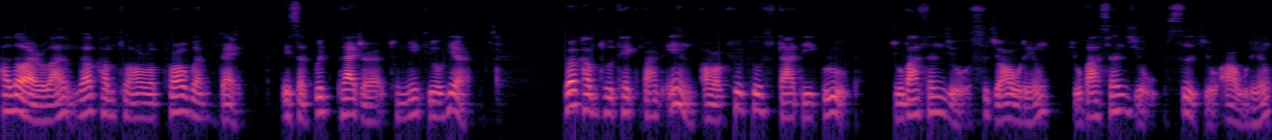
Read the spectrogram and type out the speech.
Hello everyone, welcome to our program today. It's a great pleasure to meet you here. Welcome to take part in our QQ study group 九八三九四九二五零九八三九四九二五零，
